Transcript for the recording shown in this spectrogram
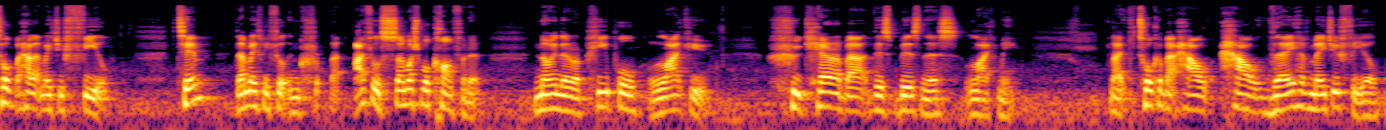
talk about how that makes you feel. Tim, that makes me feel I feel so much more confident knowing there are people like you who care about this business like me. Like talk about how how they have made you feel,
